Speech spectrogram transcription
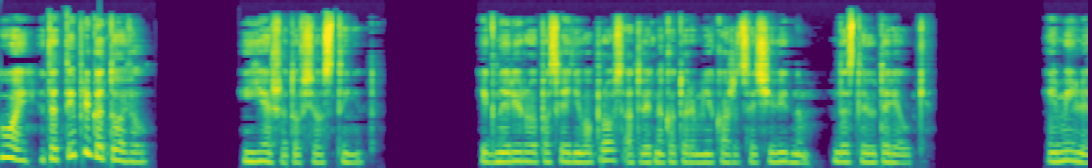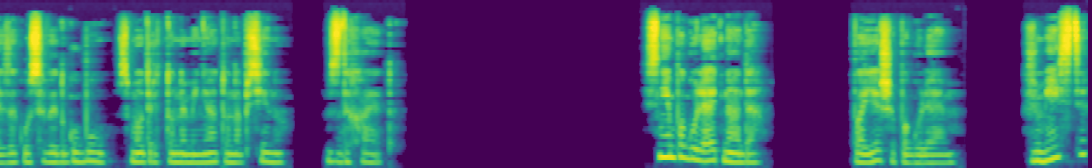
«Ой, это ты приготовил?» Ешь, а то все остынет. Игнорируя последний вопрос, ответ на который мне кажется очевидным, достаю тарелки. Эмилия закусывает губу, смотрит то на меня, то на псину, вздыхает. «С ним погулять надо». «Поешь и погуляем». «Вместе?»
